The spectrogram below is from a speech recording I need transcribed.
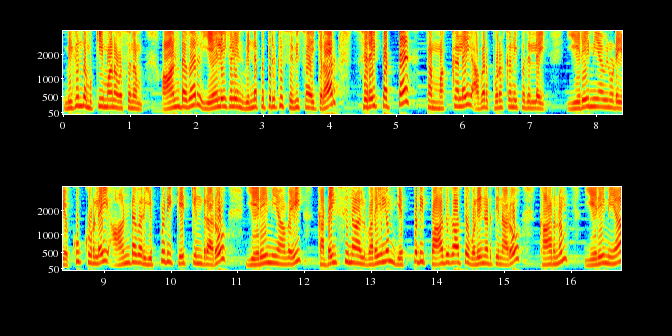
மிகுந்த முக்கியமான வசனம். ஆண்டவர் ஏழைகளின் விண்ணப்பத்திற்கு செவிசாய்க்கிறார். சிறைப்பட்ட தம் மக்களை அவர் புறக்கணிப்பதில்லை. எரேமியாவினுடைய கூக்குரலை ஆண்டவர் எப்படி கேட்கின்றாரோ எரேமியாவை கடைசி நாள் வரையிலும் எப்படி பாதுகாத்து வழிநடத்தினாரோ காரணம் எளிமையா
